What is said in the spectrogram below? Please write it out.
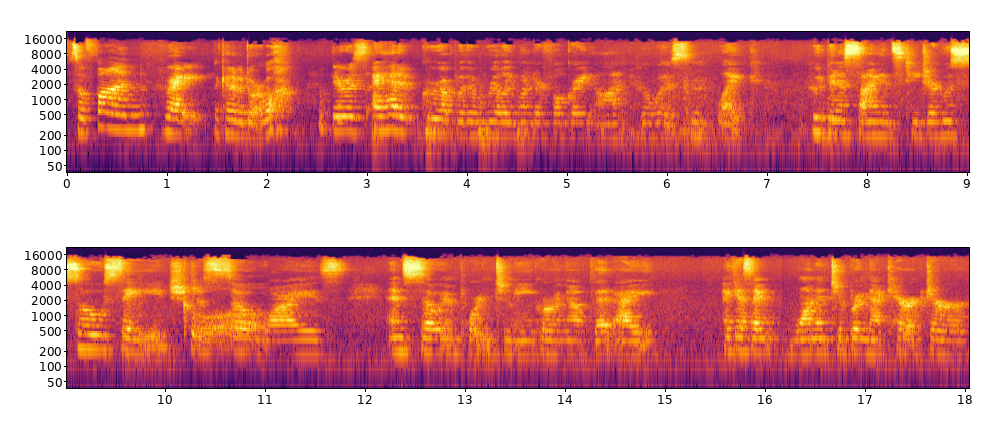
so fun Right. and kind of adorable. There was I had a, grew up with a really wonderful great aunt who was mm, like who'd been a science teacher who was so sage, Cool. just so wise and so important to me growing up that I I guess I wanted to bring that character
